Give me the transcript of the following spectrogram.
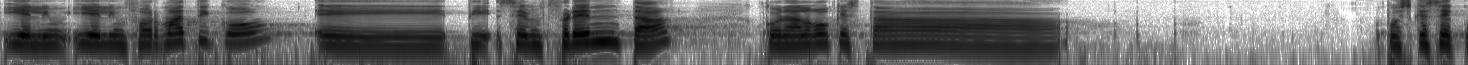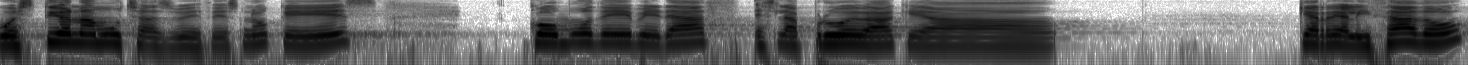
y, el, informático eh, se enfrenta con algo que está, pues que se cuestiona muchas veces, ¿no? que es cómo de veraz es la prueba que ha, que ha realizado,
